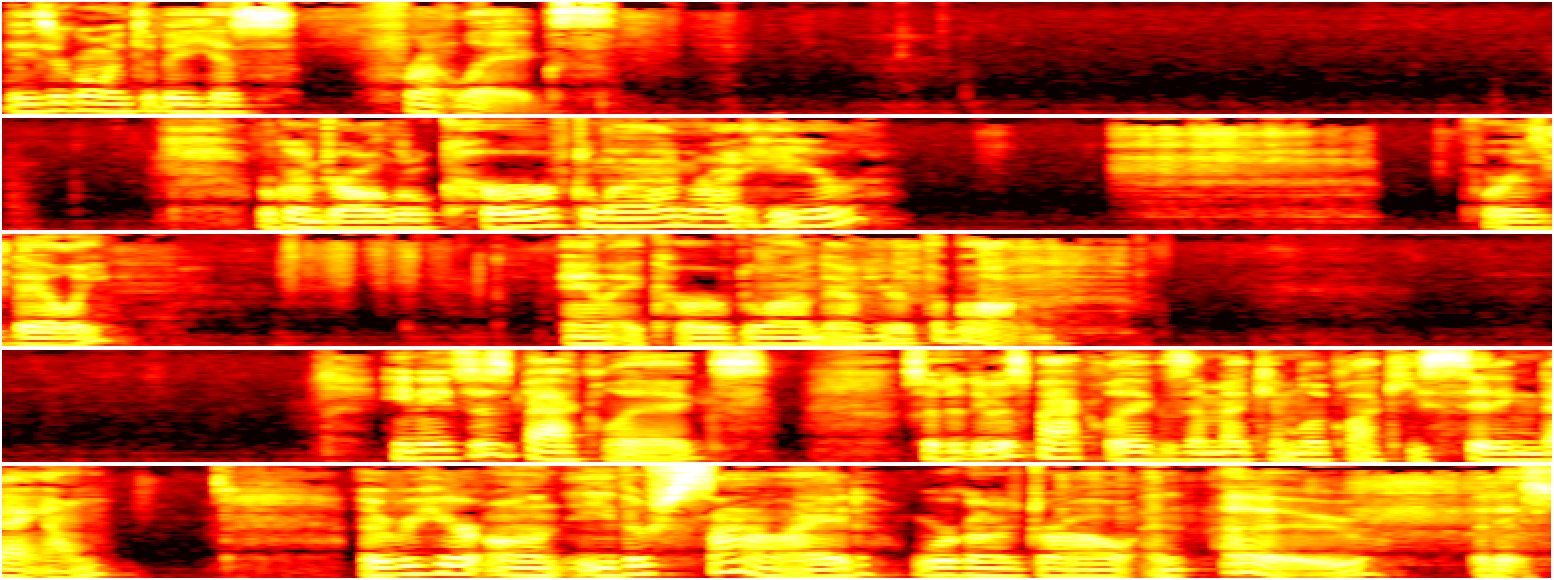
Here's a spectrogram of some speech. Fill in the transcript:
These are going to be his front legs. We're going to draw a little curved line right here for his belly and a curved line down here at the bottom. He needs his back legs. So to do his back legs and make him look like he's sitting down, over here on either side, we're going to draw an O, but it's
